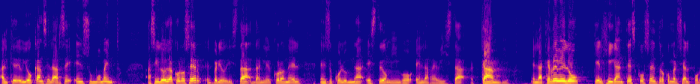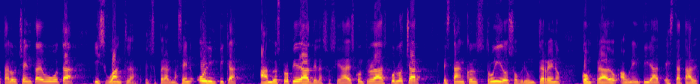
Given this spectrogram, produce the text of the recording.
al que debió cancelarse en su momento. Así lo dio a conocer el periodista Daniel Coronel en su columna este domingo en la revista Cambio, en la que reveló que el gigantesco centro comercial Portal 80 de Bogotá y su ancla, el superalmacén Olímpica, ambos propiedad de las sociedades controladas por los Char, están construidos sobre un terreno comprado a una entidad estatal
